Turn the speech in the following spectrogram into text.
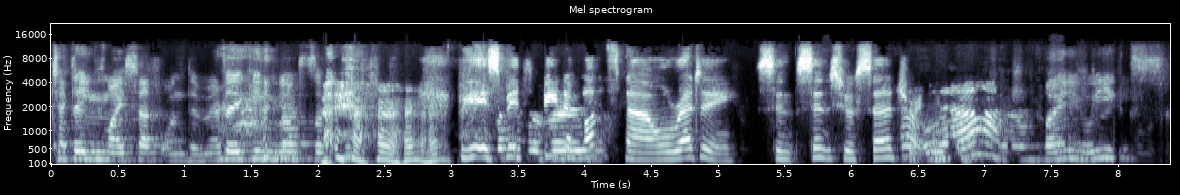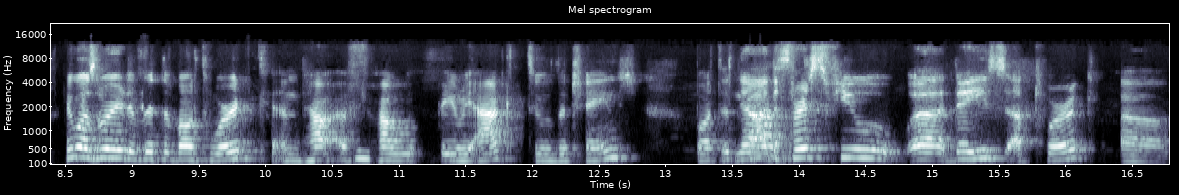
Checking myself on the mirror. Taking lots of. It's been, it's been a month now already since since your surgery. Yeah, five weeks. He was worried a bit about work and how how they react to the change, but it Yeah, the first few uh, days at work, uh,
